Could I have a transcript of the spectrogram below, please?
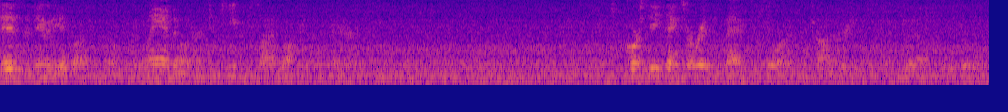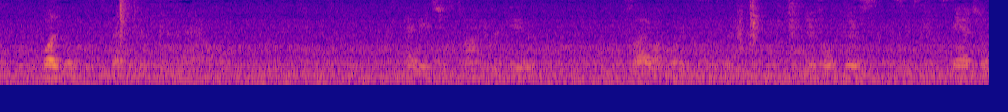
Is the duty of the landowner to keep the sidewalk in repair. Of course, these things are written back before concrete, you know, is- was as expensive as it is now. So maybe it's just time to review sidewalk ordinances, but there's, a- there's some substantial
